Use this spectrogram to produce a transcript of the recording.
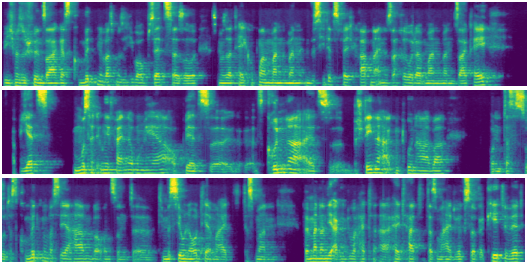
wie ich mal so schön sage, das Commitment, was man sich überhaupt setzt, also dass man sagt, hey, guck mal, man, man investiert jetzt vielleicht gerade in eine Sache oder man, man sagt, hey, ab jetzt muss halt irgendwie Veränderungen her, ob jetzt äh, als Gründer, als äh, bestehender Agenturenhaber und das ist so das Commitment, was wir haben bei uns und äh, die Mission lautet ja immer halt, dass man, wenn man dann die Agentur halt, äh, halt hat, dass man halt wirklich so Rakete wird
